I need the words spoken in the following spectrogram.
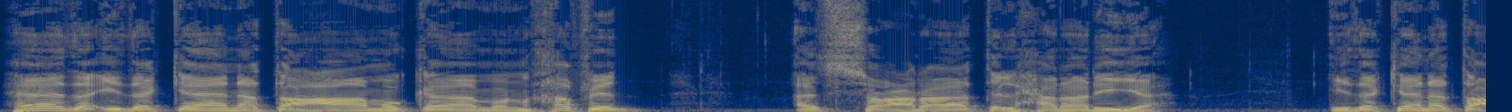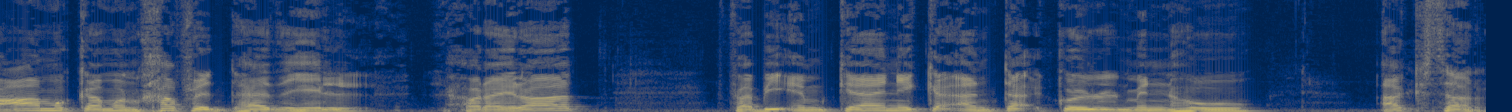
هذا إذا كان طعامك منخفض السعرات الحرارية. إذا كان طعامك منخفض هذه الحريرات فبإمكانك أن تأكل منه أكثر.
